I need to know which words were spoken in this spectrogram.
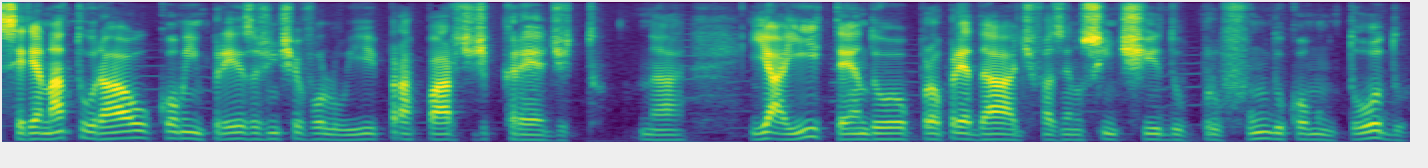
Seria natural, como empresa, a gente evoluir para a parte de crédito. Né? E aí, tendo propriedade, fazendo sentido para o fundo como um todo,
